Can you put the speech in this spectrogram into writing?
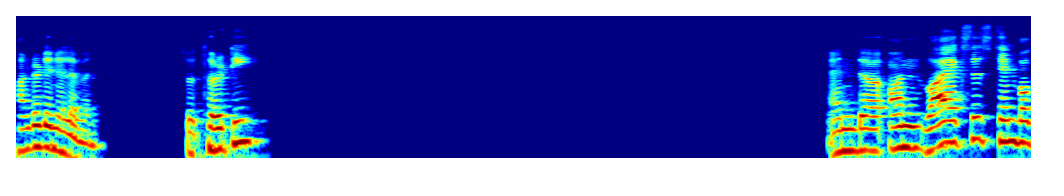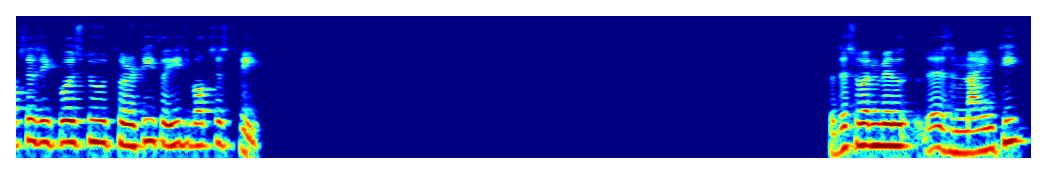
111. So 30. And uh, on y-axis, 10 boxes equals to 30. So each box is 3. So this one will, there's 90.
